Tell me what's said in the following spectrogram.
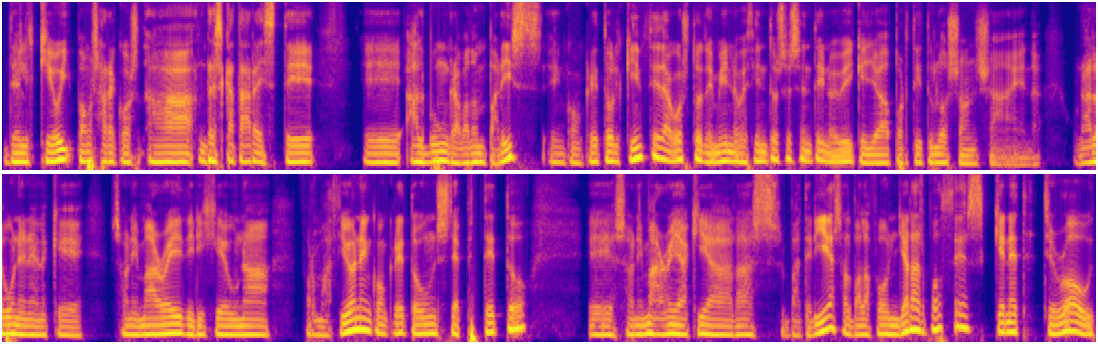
del que hoy vamos a, rescatar este eh, álbum grabado en París, en concreto el 15 de agosto de 1969 y que lleva por título Sunshine, un álbum en el que Sonny Murray dirige una formación, en concreto un septeto. Eh, Sonny Murray aquí a las baterías, al balafón y a las voces, Kenneth T. Road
